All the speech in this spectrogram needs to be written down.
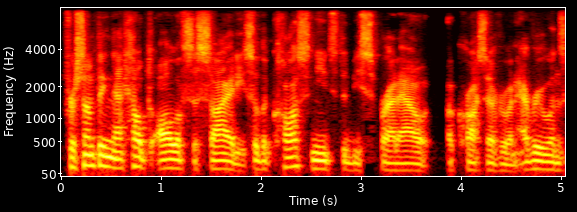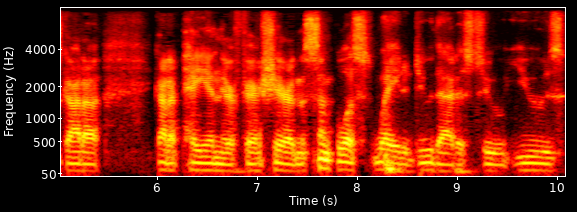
for something that helped all of society. So the cost needs to be spread out across everyone. Everyone's got to got to pay in their fair share, and the simplest way to do that is to use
